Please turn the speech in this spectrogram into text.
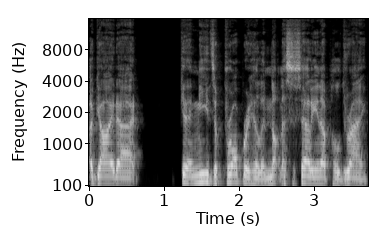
a guy that needs a proper hill and not necessarily an uphill drag.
